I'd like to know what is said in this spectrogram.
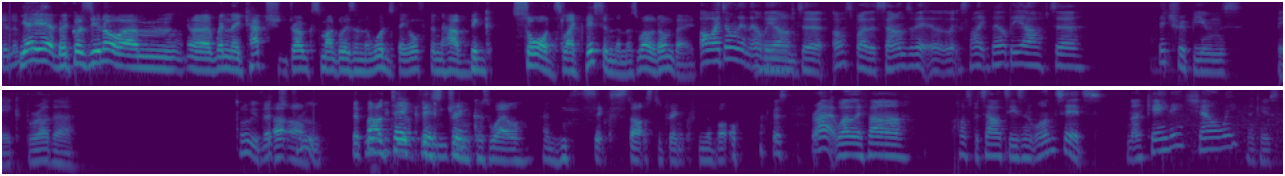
Philip? Yeah, yeah, because you know, um, uh, when they catch drug smugglers in the woods, they often have big swords like this in them as well, don't they? Oh, I don't think they'll be Hmm. after us. By the sounds of it, it looks like they'll be after the Tribune's big brother. Oh, that's Uh-oh. true. They're I'll take this him too. drink as well. And Six starts to drink from the bottle. Goes right. Well, if our hospitality isn't wanted, Nikini, shall we? And goes,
